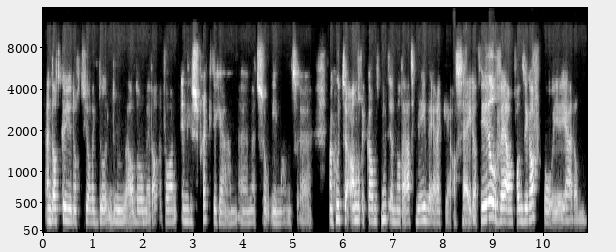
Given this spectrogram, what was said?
en dat kun je natuurlijk doen wel door met, voor in gesprek te gaan met zo iemand. maar goed, de andere kant moet inderdaad meewerken. Als zij dat heel ver van zich afgooien, ja, dan,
